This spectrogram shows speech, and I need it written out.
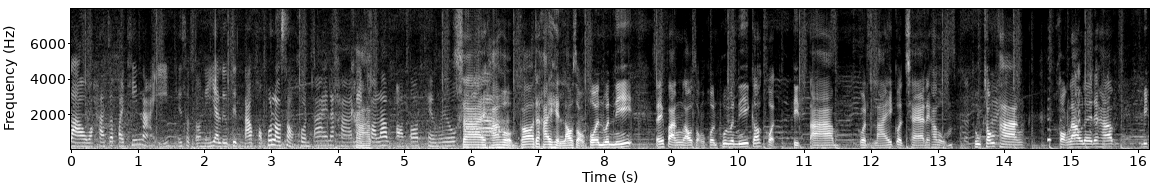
เราอะค่ะจะไปที่ไหน ในส่วนตรงนี้อย่าลืมติดตามของพวกเราสองคนได้นะคะคในรับคอลัมน์ออโต้เทเวลค่ะใช่ครับผมก็ถ้าใครเห็นเราสองคนวันนี้ได้ฟังเราสองคนพูดวันนี้ก็กดติดตาม กดไลค์กดแชร์นะครับผมทุกช่องทางของเราเลยนะครับ Mix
